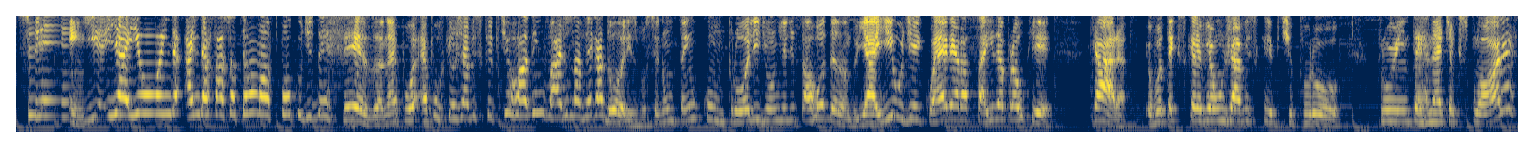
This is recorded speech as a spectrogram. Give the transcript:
Sim, e, e, aí eu ainda, ainda faço até um pouco de defesa, né? É porque o JavaScript roda em vários navegadores, você não tem o controle de onde ele está rodando. E aí o jQuery era a saída para o quê? Cara, eu vou ter que escrever um JavaScript pro, pro Internet Explorer,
